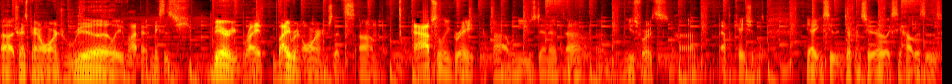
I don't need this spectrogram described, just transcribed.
uh, transparent orange. Really makes this very bright, vibrant orange. That's um, absolutely great uh, when used in it, uh, used for its uh, applications. Yeah, you can see the difference here. Like, see how this is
